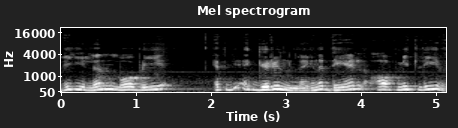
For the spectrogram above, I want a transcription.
Hvilen må bli et, et grunnleggende del av mitt liv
